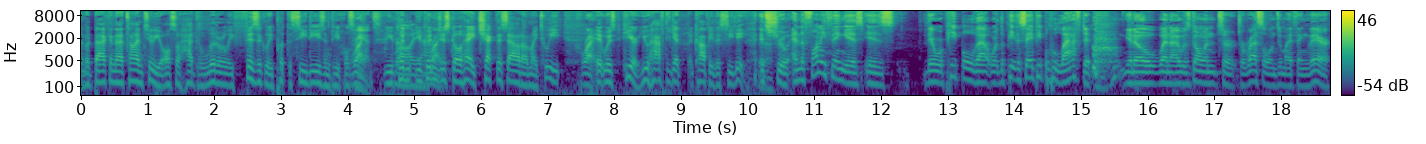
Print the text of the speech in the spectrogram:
different. but back in that time too, you also had to literally physically put the CDs in people's Right. hands. You Well, couldn't you yeah. couldn't Right. just go, "Hey, check this out on my tweet." Right. It was here. You have to get a copy of the CD. It's true. And the funny thing is, is there were people that were the the same people who laughed at me. You know, when I was going to to wrestle and do my thing there.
